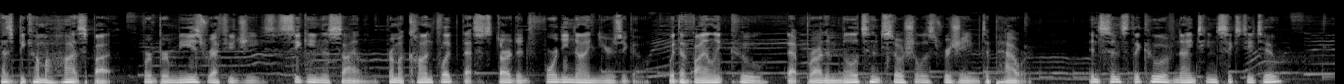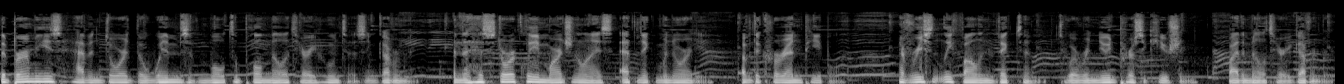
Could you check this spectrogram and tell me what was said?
has become a hotspot for Burmese refugees seeking asylum from a conflict that started 49 years ago with a violent coup that brought a militant socialist regime to power. And since the coup of 1962, the Burmese have endured the whims of multiple military juntas in government, and the historically marginalized ethnic minority of the Karen people have recently fallen victim to a renewed persecution by the military government.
